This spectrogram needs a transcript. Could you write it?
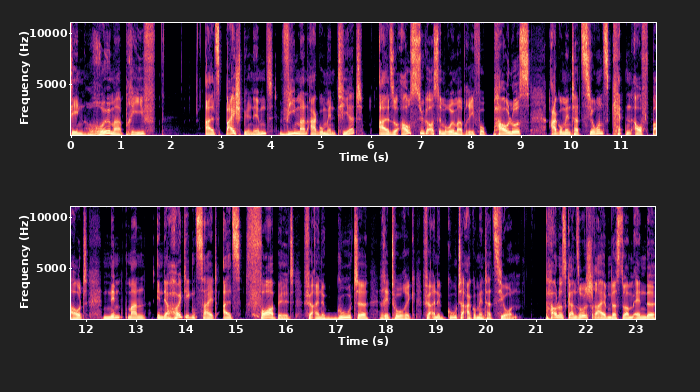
den Römerbrief als Beispiel nimmt, wie man argumentiert? Also Auszüge aus dem Römerbrief, wo Paulus Argumentationsketten aufbaut, nimmt man in der heutigen Zeit als Vorbild für eine gute Rhetorik, für eine gute Argumentation. Paulus kann so schreiben, dass du am Ende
